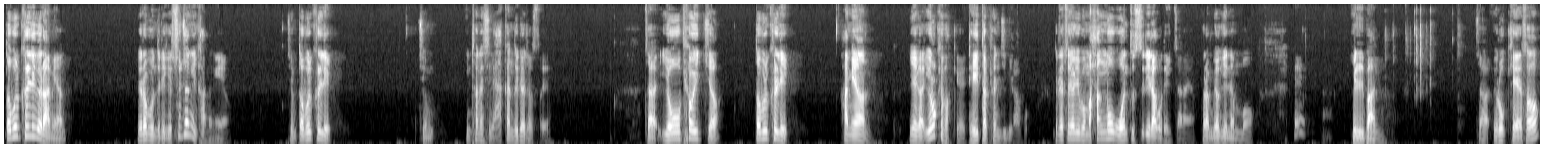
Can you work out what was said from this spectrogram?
더블 클릭을 하면 여러분들에게 수정이 가능해요. 지금 더블 클릭. 지금 인터넷이 약간 느려졌어요. 자, 요 표 있죠? 더블 클릭 하면 얘가 이렇게 바뀌어요. 데이터 편집이라고. 그래서 여기 보면 항목 1, 2, 3라고 돼 있잖아요. 그럼 여기는 뭐 일반 자, 이렇게 해서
